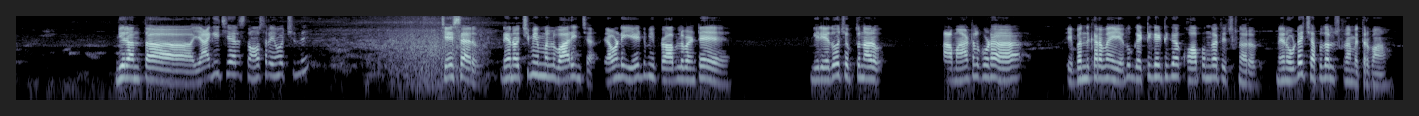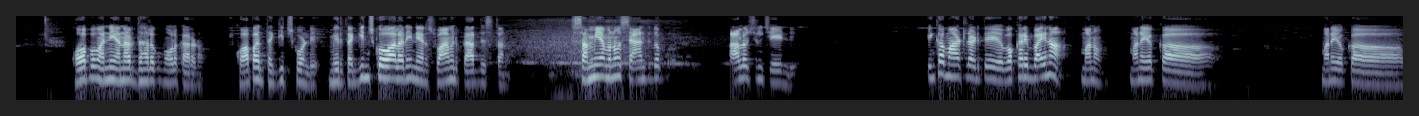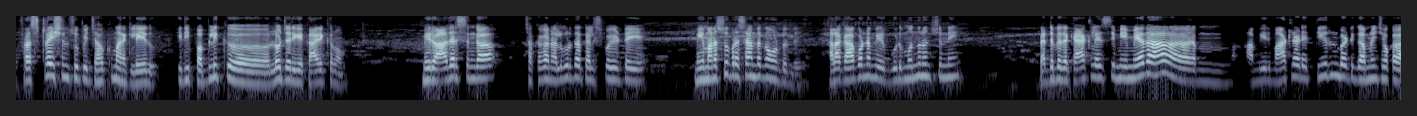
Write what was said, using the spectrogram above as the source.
మీరంత యాగి చేయాల్సిన అవసరం ఏమొచ్చింది? చేశారు. నేను వచ్చి మిమ్మల్ని వారించా. ఏమంటే ఏంటి మీ ప్రాబ్లం అంటే మీరు ఏదో చెప్తున్నారు. ఆ మాటలు కూడా ఇబ్బందికరమే. ఏదో గట్టి గట్టిగా కోపంగా తెచ్చుకున్నారు నేను ఒకటే చెప్పదలుచుకున్నాను మిత్రమా. కోపం అన్ని అనర్థాలకు మూల కారణం. కోపాన్ని తగ్గించుకోండి. మీరు తగ్గించుకోవాలని నేను స్వామిని ప్రార్థిస్తాను. సంయమనం శాంతితో ఆలోచనలు చేయండి. ఇంకా మాట్లాడితే ఒకరి పైన మనం మన యొక్క మన యొక్క ఫ్రస్ట్రేషన్ చూపించే హక్కు మనకి లేదు. ఇది పబ్లిక్లో జరిగే కార్యక్రమం. మీరు ఆదర్శంగా చక్కగా నలుగురితో కలిసిపోయి ఉంటే మీ మనసు ప్రశాంతంగా ఉంటుంది. అలా కాకుండా మీరు గుడి ముందు నుంచుని పెద్ద పెద్ద కేకలేసి మీ మీద మీరు మాట్లాడే తీరుని బట్టి గమనించి ఒక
